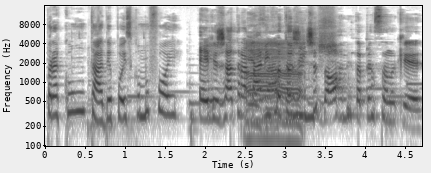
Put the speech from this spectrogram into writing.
para contar depois como foi. Ele já trabalha ah. enquanto a gente dorme, tá pensando o quê?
